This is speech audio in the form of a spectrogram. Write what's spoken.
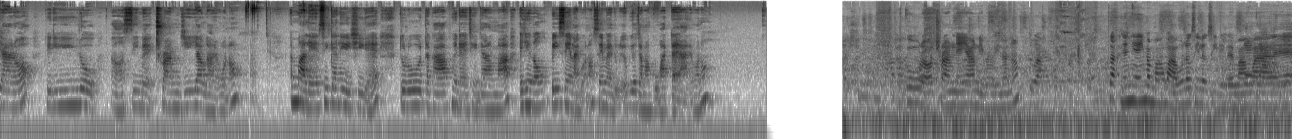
ကြာတော့ဒီဒီတို့ အာစီးမဲ့ tram ကြီးရောက်လာတယ်ပေါ့နော်အမှလည်းစီကန်းလေးတွေရှိတယ်သူတို့တကားဖွင့်တဲ့အချိန်ကျတော့မှအရင်ဆုံးပေးဆင်းလိုက်ပေါ့နော်ဆင်းမဲ့သူတွေကိုပြီးတော့ကျမှကိုကတက်ရတယ်ပေါ့နော်အခုတော့ tram နဲ့ရောက်နေပါပြီလားနော်သူကသူကညင်ညင်ကြီးမမောင်းပါဘူးလှုပ်စီးလှုပ်စီးလေးပဲမောင်းပါတယ်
